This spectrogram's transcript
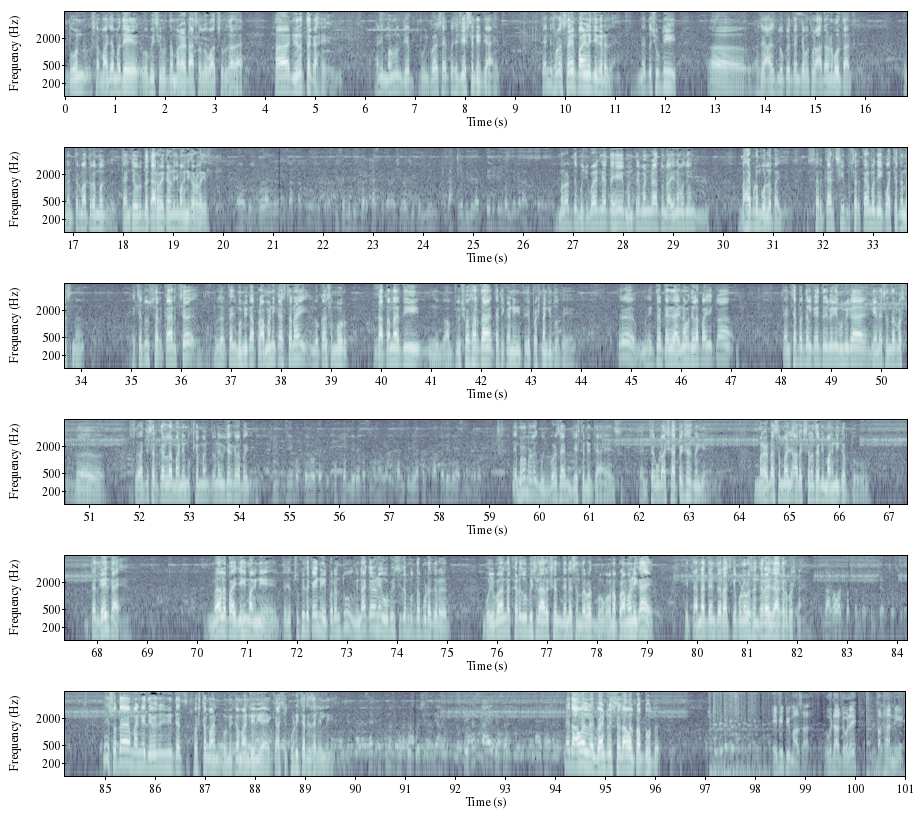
दोन समाजामध्ये ओबीसी विरुद्ध मराठा असा जो वाद सुरू झाला हा निरर्थक आहे. आणि म्हणून जे भुजबळ साहेब तसे ज्येष्ठ नेते आहेत त्यांनी थोडं संयम पाळण्याची गरज आहे. नाही तर शेवटी असे आज लोक त्यांच्यावर थोडं आदरण बोलतात पण नंतर मात्र मग त्यांच्याविरुद्ध कारवाई करण्याची मागणी करावी लागेल अ, भुजबळांनी जी जाता आपण उल्लेख केला. ती समितीच बरखास्त करा. शिवाय जी कुणबी दाखले दिले जातात ते देखील बंद करा असं मला वाटतं भुजबळांनी आता हे मंत्रिमंडळातून राजीनामा देऊन बाहेर पडून बोललं पाहिजे. सरकारची सरकारमध्ये एक वाच्यता नसणं याच्यातून सरकारचं सरकारची भूमिका प्रामाणिक असतानाही लोकांसमोर जाताना ती आमची विश्वासार्हता त्या ठिकाणी त्याचे प्रश्नांकित होते. तर एकतर त्यांनी राजीनामा दिला पाहिजे किंवा त्यांच्याबद्दल काहीतरी वेगळी भूमिका घेण्यासंदर्भात राज्य सरकारला माननीय मुख्यमंत्र्यांना विचार केला पाहिजे. ही जी वक्तव्य होतात ती खूप गंभीर आहेत असं म्हणावं लागेल. कारण तिने आता तातडीने या संदर्भात. नाही म्हणून म्हणलं भुजबळ साहेब ज्येष्ठ नेते आहेत त्यांच्याकडून अशी अपेक्षाच नाही आहे. मराठा समाज आरक्षणासाठी मागणी करतो त्यात गैर काय आहे? मिळालं पाहिजे ही मागणी आहे त्याच्यात चुकीचं काही नाही परंतु विनाकारण हे ओबीसीचा मुद्दा पुढं करत भुजबळांना खरंच ओबीसीला आरक्षण देण्यासंदर्भात भाव- भावना प्रामाणिक आहे की त्यांना त्यांचं राजकीय पुनर्वसन करायचं हा खरा प्रश्न आहे. जागा वाटपात संदर्भातून चर्चा सुरू आहे. नाही स्वतः मान्य देवेंद्रजींनी त्यात स्पष्ट मान भूमिका मांडलेली आहे की अशी कुठली चर्चा झालेली नाही आहे. नाही आता अहवाल जॉईंट रजिस्टरचा अहवाल प्राप्त होतोय. एबीपी माझा उघडा डोळे बघा नीट.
